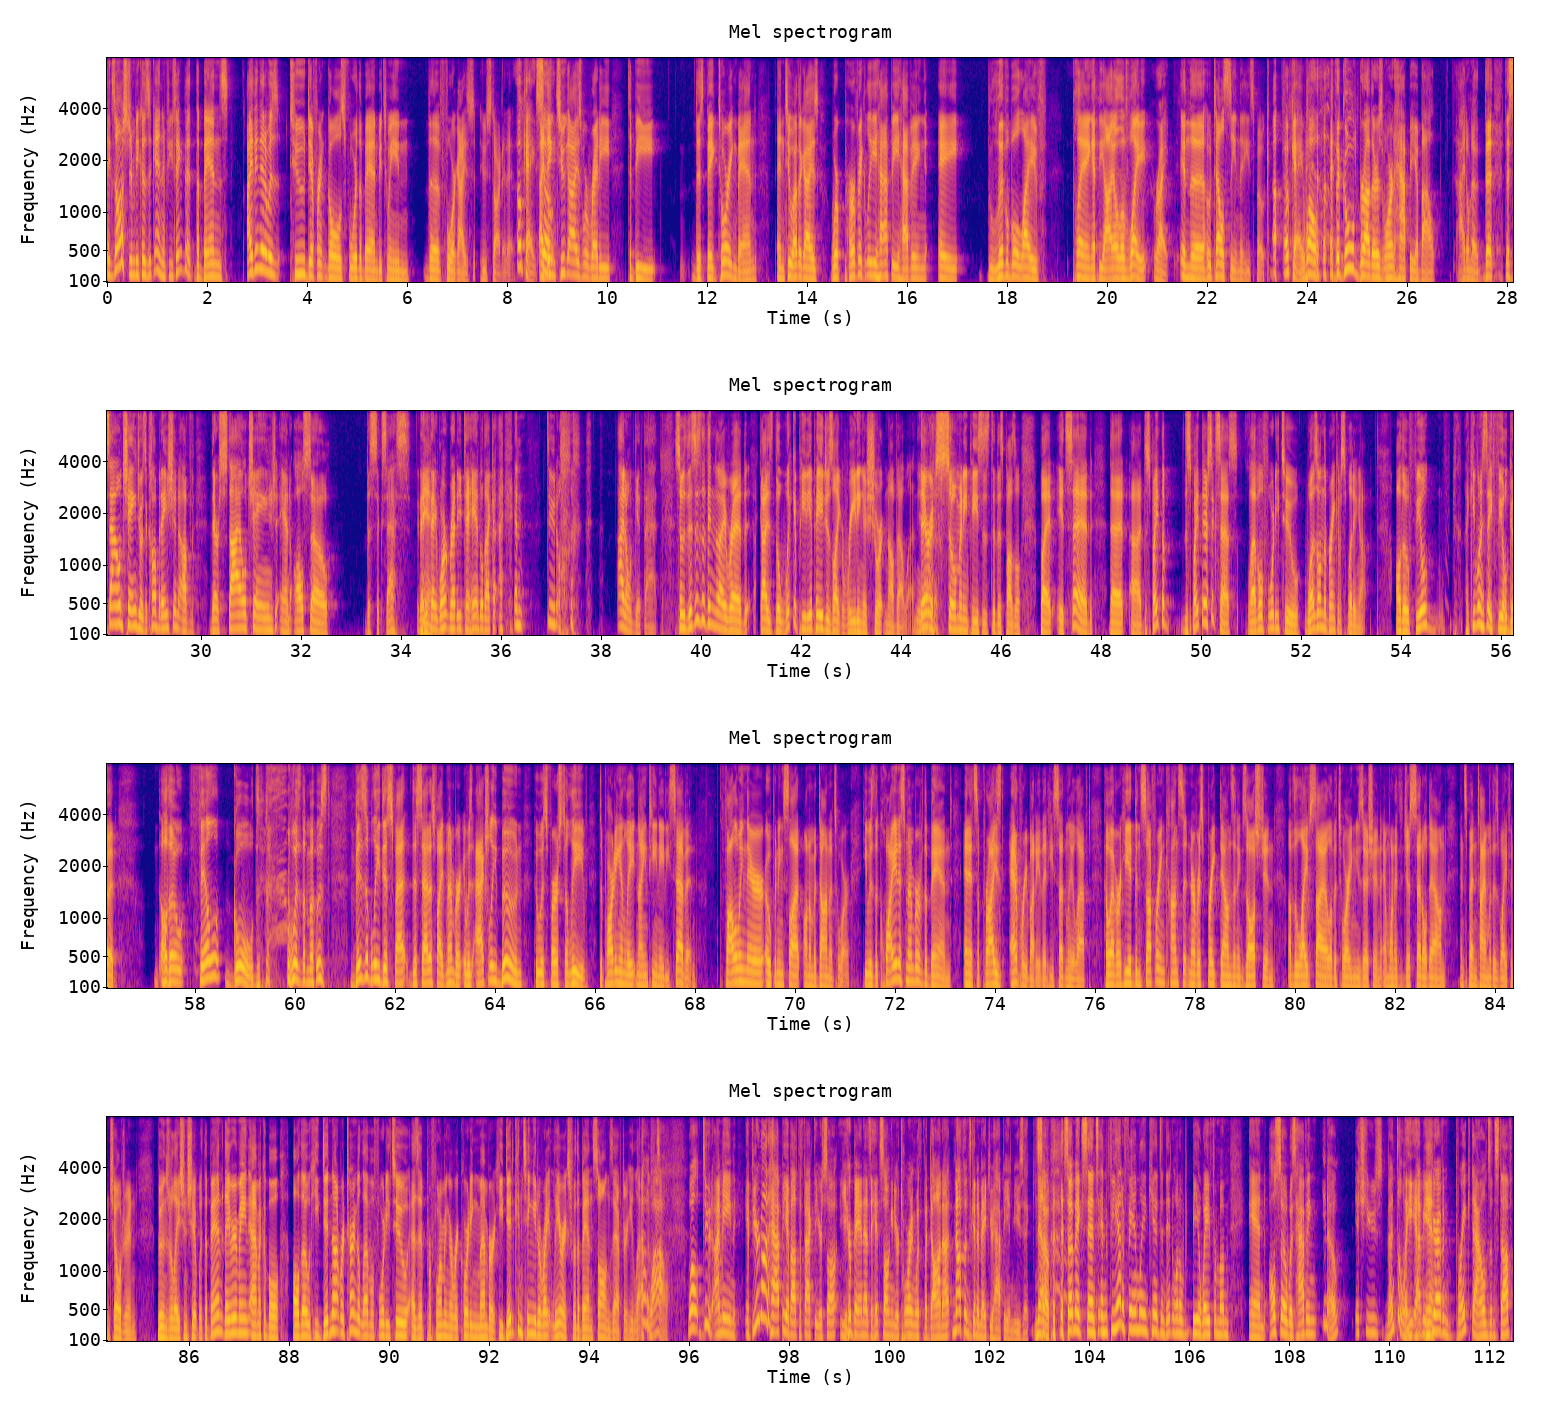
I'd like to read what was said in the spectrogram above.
exhaustion because again, if you think that the band's, I think that it was two different goals for the band between the four guys who started it. Okay. So I think two guys were ready to be this big touring band, and two other guys were perfectly happy having a livable life playing at the Isle of Wight right. in the hotel scene that he spoke of. Okay. Well, the Gould brothers weren't happy about I don't know. The the sound change was a combination of their style change and also the success. They Yeah. they weren't ready to handle that and dude I don't get that. So this is the thing that I read, guys. The Wikipedia page is like reading a short novella. There are so many pieces to this puzzle, but it said that uh, despite the despite their success, Level Forty Two was on the brink of splitting up. Although feel, I keep wanting to say feel good. Although Phil Gould was the most visibly disfa- dissatisfied member, it was actually Boon who was first to leave, departing in late 1987 following their opening slot on a Madonna tour. He was the quietest member of the band, and it surprised everybody that he suddenly left. However, he had been suffering constant nervous breakdowns and exhaustion of the lifestyle of a touring musician and wanted to just settle down and spend time with his wife and children. Boon's relationship with the band, they remained amicable, although he did not return to Level 42 as a performing or recording member. He did continue to write lyrics for the band's songs after he left. Oh wow. Well, dude, I mean, if you're not happy about the fact that your song, your band has a hit song and you're touring with Madonna, nothing's going to make you happy in music. No. So, so it makes sense. And if he had a family and kids and didn't want to be away from them, and also was having, you know, issues mentally. I mean, Yeah. if you're having breakdowns and stuff,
